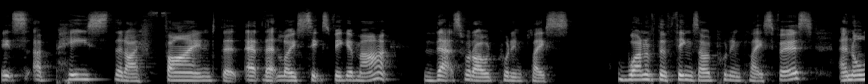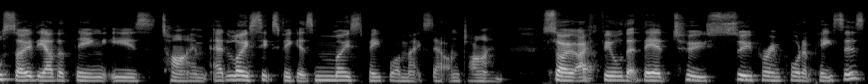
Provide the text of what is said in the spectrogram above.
It's a piece that I find that at that low six figure mark, that's what I would put in place. One of the things I would put in place first. And also the other thing is time. At low six figures, most people are maxed out on time. So I feel that they're two super important pieces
